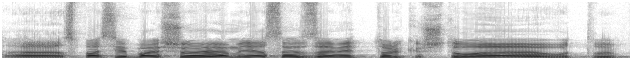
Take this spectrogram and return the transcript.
э, спасибо большое. Мне остается заметить только, что, э, вот вы,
